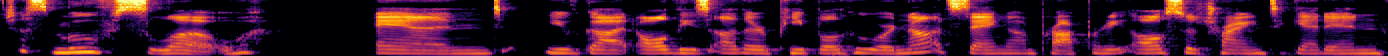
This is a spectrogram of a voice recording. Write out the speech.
just move slow. And you've got all these other people who are not staying on property also trying to get in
